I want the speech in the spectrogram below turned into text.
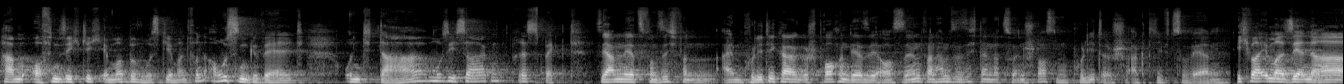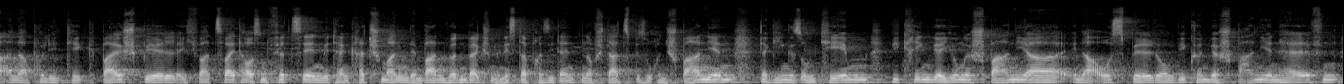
haben offensichtlich immer bewusst jemand von außen gewählt. Und da muss ich sagen, Respekt. Sie haben jetzt von sich von einem Politiker gesprochen, der Sie auch sind. Wann haben Sie sich denn dazu entschlossen, politisch aktiv zu werden? Ich war immer sehr nah an der Politik. Beispiel, ich war 2014 mit Herrn Kretschmann, dem baden-württembergischen Ministerpräsidenten, auf Staatsbesuch in Spanien. Da ging es um Themen, wie kriegen wir junge Spanier in der Ausbildung, wie können wir Spanien helfen.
